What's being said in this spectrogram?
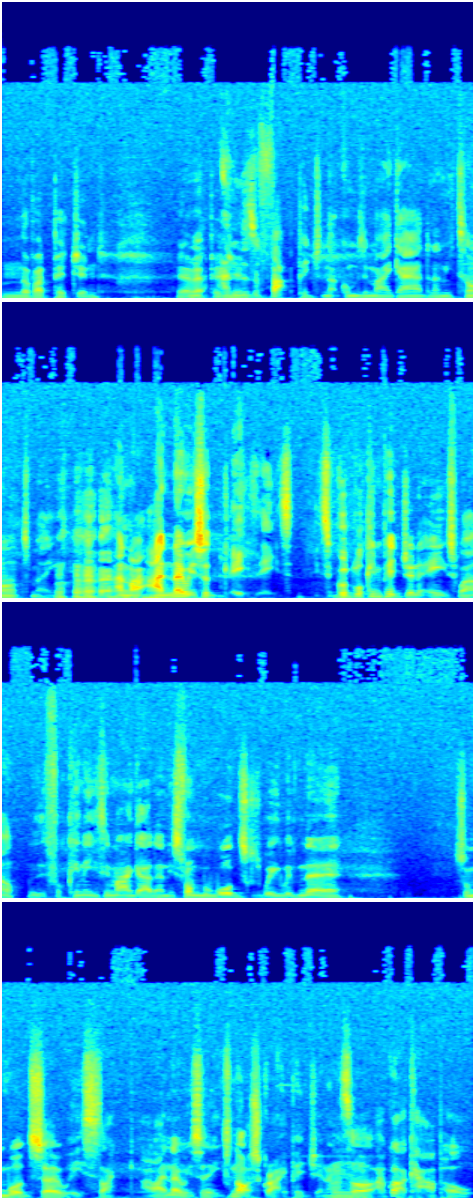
Mm, I've had pigeon. Yeah, I've had pigeon. And there's a fat pigeon that comes in my garden, and he taunts me. and like, I know it's a it, it's it's a good looking pigeon. It eats well. It fucking eats in my garden. and It's from the woods because we live near some woods. So it's like I know it's a, it's not a scratty pigeon. And I Mm. thought I've got a catapult.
